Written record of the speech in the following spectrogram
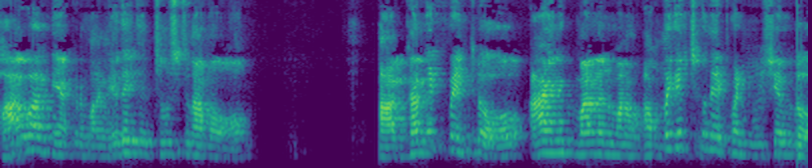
భావాన్ని అక్కడ మనం ఏదైతే చూస్తున్నామో ఆ కమిట్మెంట్లో ఆయనకు మనల్ని మనం అప్పగించుకునేటువంటి విషయంలో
